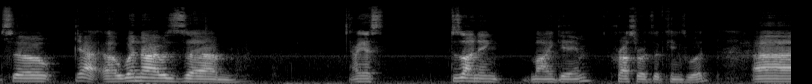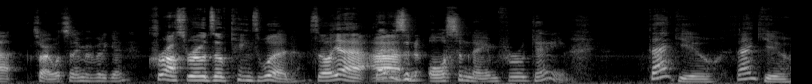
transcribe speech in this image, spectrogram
So yeah, uh, when I was um, I guess designing my game, Crossroads of Kingswood. Uh, Sorry, what's the name of it again? Crossroads of Kingswood. So yeah, That uh, is an awesome name for a game. thank you, thank you.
